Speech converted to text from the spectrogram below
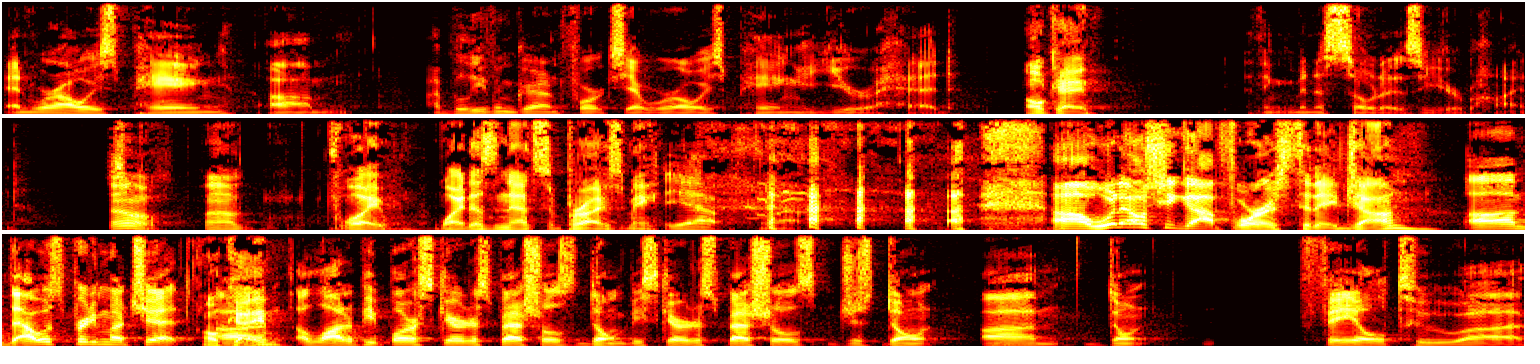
and we're always paying. Um, I believe in Grand Forks, yeah, we're always paying a year ahead. Okay. I think Minnesota is a year behind. Oh, uh, boy, why doesn't that surprise me? Yeah. yeah. Uh, what else you got for us today, John? Um, that was pretty much it. Okay. Um, a lot of people are scared of specials. Don't be scared of specials. Just don't um, don't fail to uh,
